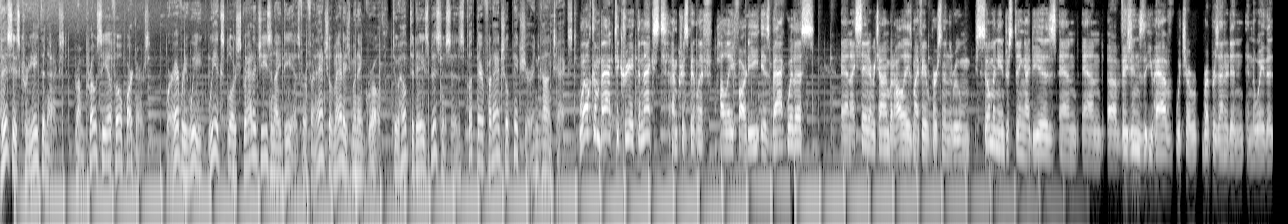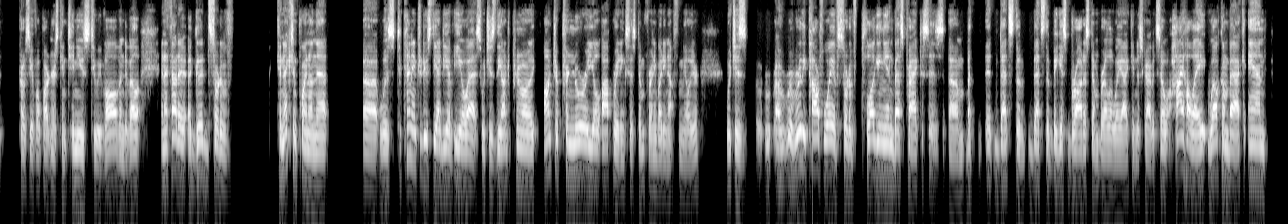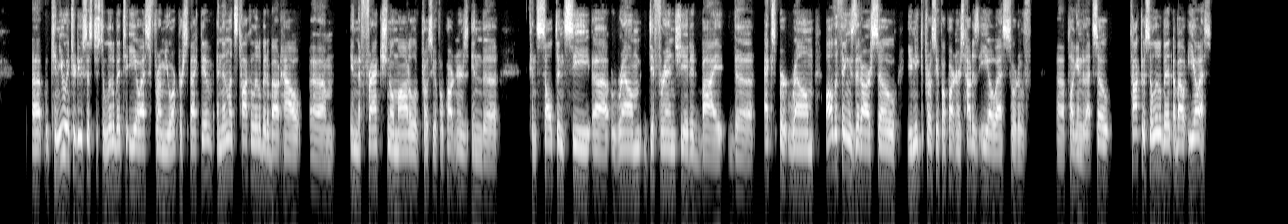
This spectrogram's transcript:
This is Create the Next from Pro CFO Partners, where every week we explore strategies and ideas for financial management and growth to help today's businesses put their financial picture in context. Welcome back to Create the Next. I'm Chris Bintliff. Haleh Fardi is back with us. And I say it every time, but Haleh is my favorite person in the room. So many interesting ideas and and uh, visions that you have, which are represented in in the way that Pro CFO Partners continues to evolve and develop. And I thought a, a good sort of connection point on that uh, was to kind of introduce the idea of EOS, which is the entrepreneurial entrepreneurial operating system for anybody not familiar, which is a, a really powerful way of sort of plugging in best practices. Um, but it, that's the that's the biggest, broadest umbrella way I can describe it. So, hi, Haleh, welcome back, and uh, can you introduce us just a little bit to EOS from your perspective? And then let's talk a little bit about how, um, in the fractional model of ProCFO Partners, in the consultancy uh, realm, differentiated by the expert realm, all the things that are so unique to ProCFO Partners, how does EOS sort of uh, plug into that? So, talk to us a little bit about EOS.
